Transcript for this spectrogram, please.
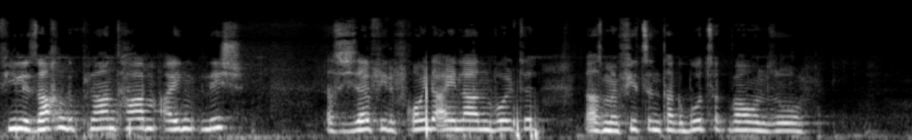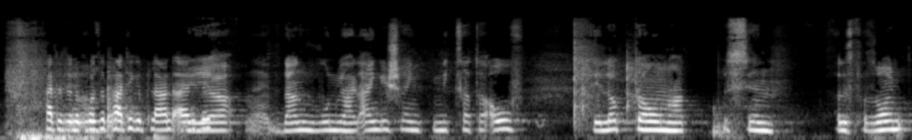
viele Sachen geplant haben eigentlich dass ich sehr viele Freunde einladen wollte, da es mein 14. Geburtstag war und so. Hatte so eine große Party geplant eigentlich? Ja, dann wurden wir halt eingeschränkt, nichts hatte auf. Der Lockdown hat ein bisschen alles versäumt.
